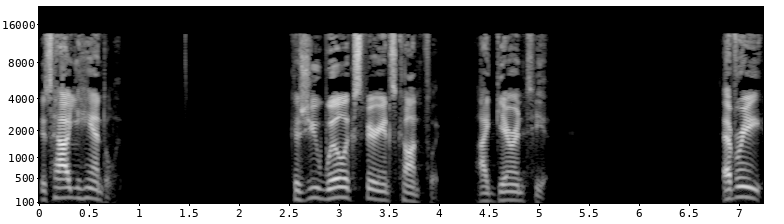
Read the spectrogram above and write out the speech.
is how you handle it. Because you will experience conflict. I guarantee it. Every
